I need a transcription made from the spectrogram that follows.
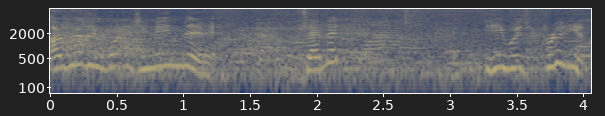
I really wanted him in there. Damn it. He was brilliant.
